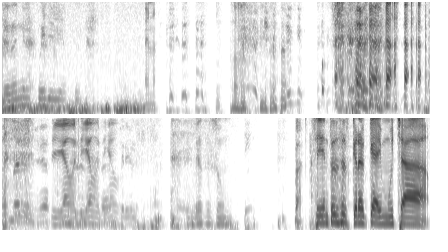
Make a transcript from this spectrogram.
le dan el cuello ya fue. Bueno. sigamos, sigamos, sigamos. Y le hace zoom. Sí, entonces creo que hay mucha,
